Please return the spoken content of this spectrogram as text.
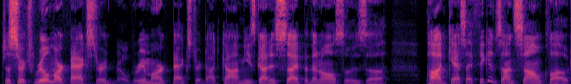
just search real Mark Baxter, no, realmarkbaxter.com. He's got his site, but then also his uh, podcast. I think it's on SoundCloud,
